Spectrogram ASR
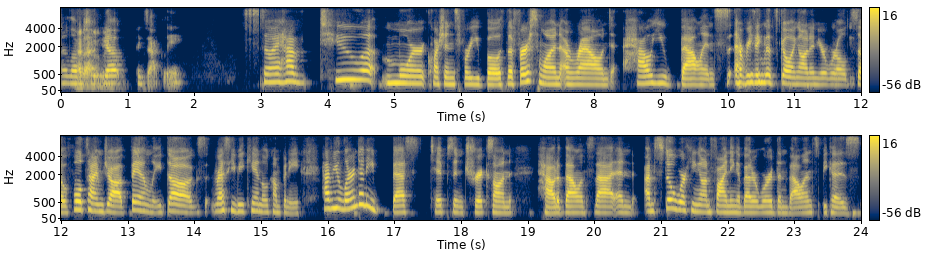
I love Absolutely. that. Yep, exactly. So I have two more questions for you both. The first one around how you balance everything that's going on in your world. So, full time job, family, dogs, Rescue Me Candle Company. Have you learned any best tips and tricks on how to balance that? And I'm still working on finding a better word than balance because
